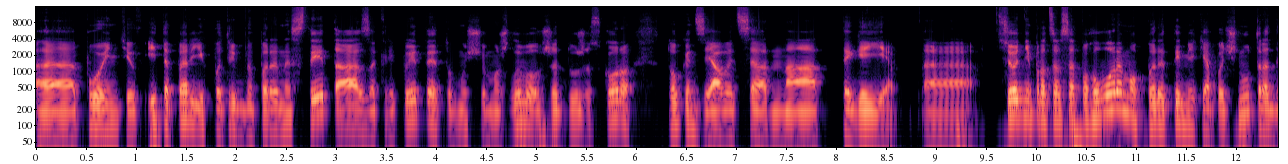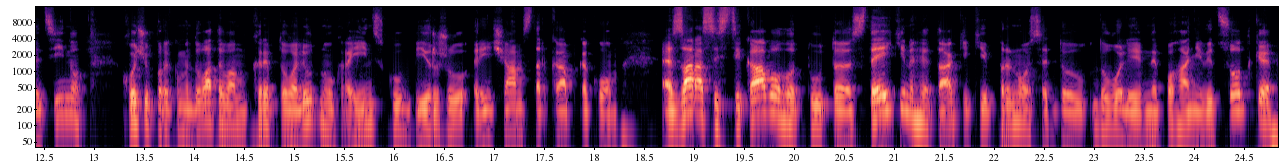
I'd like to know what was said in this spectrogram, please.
е, поінтів, і тепер їх потрібно перенести та закріпити, тому що можливо вже дуже скоро токен з'явиться на TGE. Е, Сьогодні про це все поговоримо. Перед тим як я почну, традиційно хочу порекомендувати вам криптовалютну українську біржу richamster.com. Е, Зараз із цікавого тут е, стейкінги, так які приносять до доволі непогані відсотки.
